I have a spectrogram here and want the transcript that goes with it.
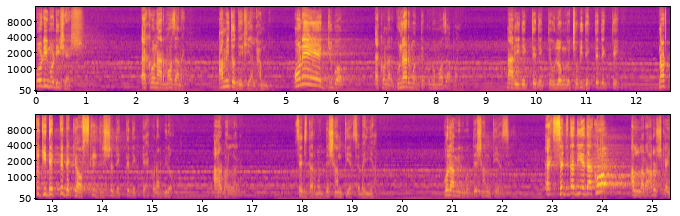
কড়ি মডি শেষ। এখন আর মজা নাই। আমি তো দেখি, আলহামদুলিল্লাহ। অনেক যুবক এখন আর গুনার মধ্যে কোনো মজা পায় না। নারী দেখতে দেখতে, উলঙ্গ ছবি দেখতে দেখতে, নর্তকী দেখতে দেখতে অশ্লীল দৃশ্য দেখতে দেখতে এখন আর বিরক্ত। আর ভালো লাগে সেজদার মধ্যে শান্তি আছে ভাইয়া। গোলামির মধ্যে শান্তি আছে। এক সেজদা দিয়ে দেখো, আল্লাহর আরস কাই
